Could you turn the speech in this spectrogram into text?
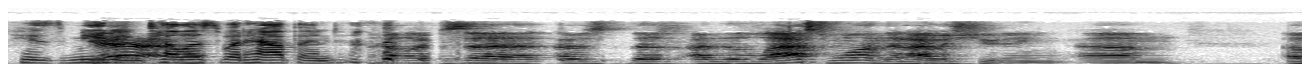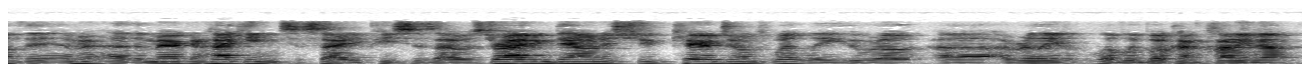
his meeting. Yeah. Tell us what happened. I was uh, I was the uh, the last one that I was shooting um, of the uh, the American Hiking Society pieces. I was driving down to shoot Kara Jones Whitley, who wrote uh, a really lovely book on climbing Mount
